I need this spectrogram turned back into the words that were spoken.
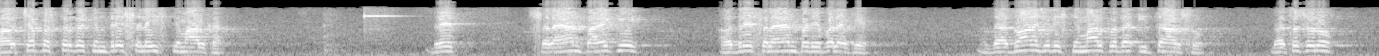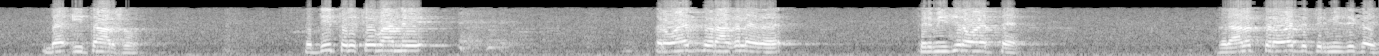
او چپ سترګه کې درې سلې استعمال کا درې سلایان پای کې او درې سلایان په دې بل کې دا دوانه چې استعمال کړ دا ایثار شو دا څه شلو دا ایثار شو په دې طریقې باندې روایت پر راغله ده ترمذی روایت ده دلالت پر روایت د ترمذی کوي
